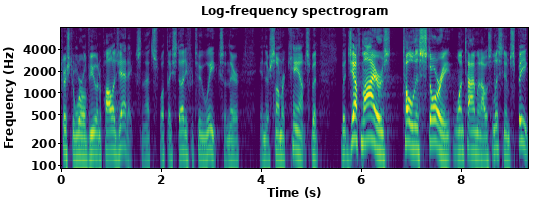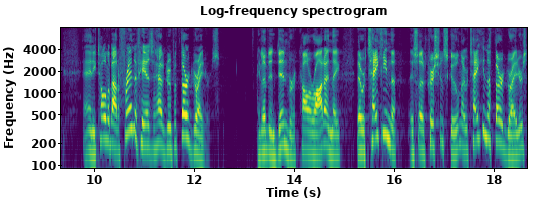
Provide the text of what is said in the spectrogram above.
Christian worldview and apologetics, and that's what they study for two weeks in their in their summer camps. But but Jeff Myers told this story one time when I was listening to him speak, and he told about a friend of his that had a group of third graders. He lived in Denver, Colorado, and they, they were taking the, it's a Christian school, and they were taking the third graders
